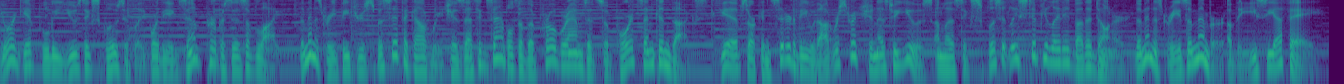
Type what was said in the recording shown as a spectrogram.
Your gift will be used exclusively for the exempt purposes of life. The ministry features specific outreaches as examples of the programs it supports and conducts. Gifts are considered to be without restriction as to use unless explicitly stipulated by the donor. The ministry is a member of the ECFA.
